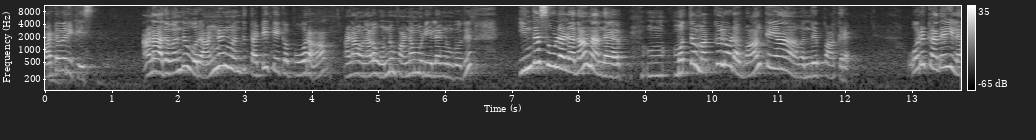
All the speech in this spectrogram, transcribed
வாட் எவர் இட் இஸ் ஆனால் அதை வந்து ஒரு அண்ணன் வந்து தட்டி கேட்க போகிறான் ஆனால் அவனால் ஒன்றும் பண்ண முடியலைங்கும்போது இந்த சூழலை தான் நான் அந்த மொத்த மக்களோட வாழ்க்கையாக வந்து பார்க்குறேன் ஒரு கதையில்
